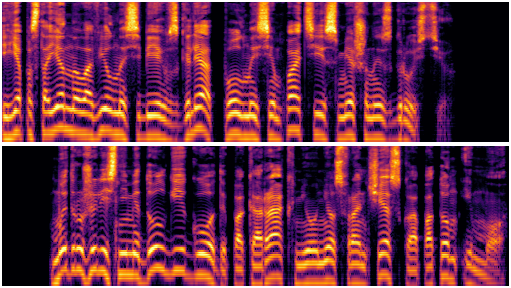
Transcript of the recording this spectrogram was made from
и я постоянно ловил на себе их взгляд, полный симпатии, смешанный с грустью. Мы дружили с ними долгие годы, пока рак не унес Франческу, а потом и Мо.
